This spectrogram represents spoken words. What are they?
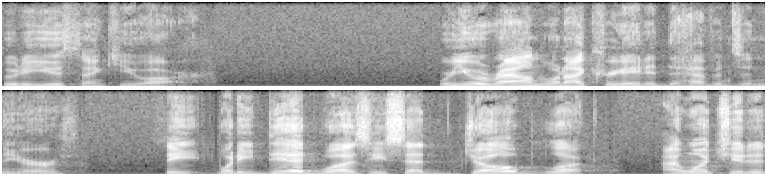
Who do you think you are? Were you around when I created the heavens and the earth? See, what he did was he said, Job, look, I want you to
